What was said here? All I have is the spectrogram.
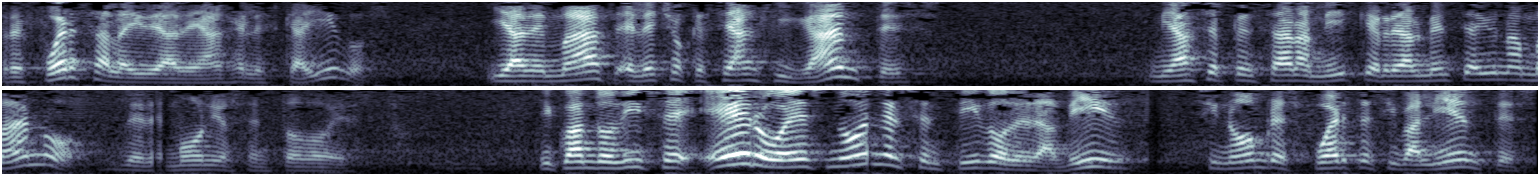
refuerza la idea de ángeles caídos. Y además, el hecho que sean gigantes me hace pensar a mí que realmente hay una mano de demonios en todo esto. Y cuando dice héroes, no en el sentido de David, sino hombres fuertes y valientes,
